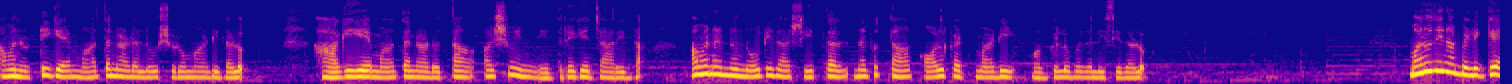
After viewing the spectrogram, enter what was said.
ಅವನೊಟ್ಟಿಗೆ ಮಾತನಾಡಲು ಶುರು ಮಾಡಿದಳು. ಹಾಗೆಯೇ ಮಾತನಾಡುತ್ತಾ ಅಶ್ವಿನ್ ನಿದ್ರೆಗೆ ಜಾರಿದ್ದ. ಅವನನ್ನು ನೋಡಿದ ಶೀತಲ್ ನಗುತ್ತಾ ಕಾಲ್ ಕಟ್ ಮಾಡಿ ಮಗ್ಗಲು ಬದಲಿಸಿದಳು. ಮರುದಿನ ಬೆಳಿಗ್ಗೆ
